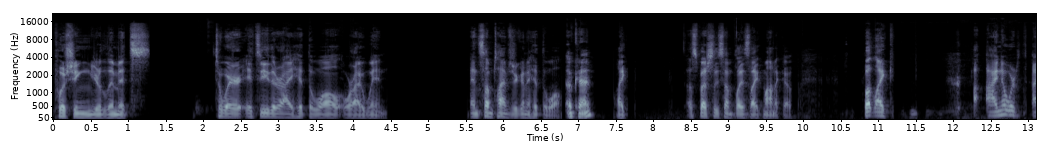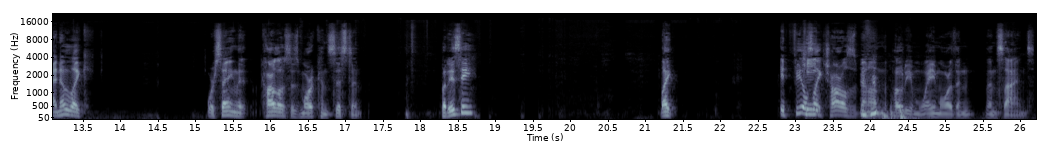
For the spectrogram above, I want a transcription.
pushing your limits to where it's either I hit the wall or I win. And sometimes you're going to hit the wall. Okay. Like, especially someplace like Monaco. But like, I know we're, I know like, we're saying that Carlos is more consistent, but is he? Like, it feels he, like Charles has been mm-hmm. on the podium way more than than Sainz.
